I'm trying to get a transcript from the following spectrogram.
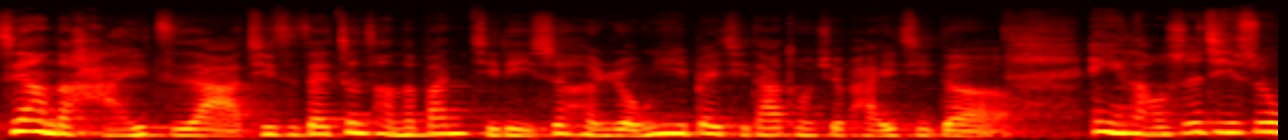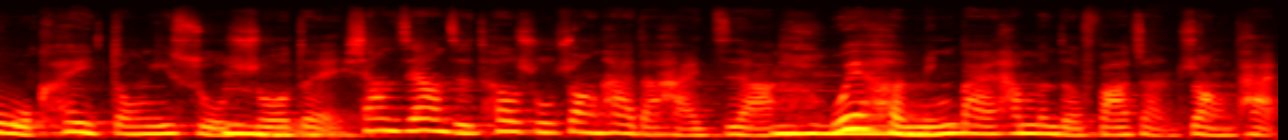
这样的孩子啊，其实，在正常的班级里是很容易被其他同学排挤的。哎，老师，其实我可以懂你所说的。像这样子特殊状态的孩子啊，我也很明白他们的发展状态，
